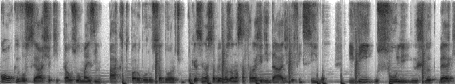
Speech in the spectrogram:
qual que você acha que causou mais impacto para o Borussia Dortmund? Porque assim, nós sabemos a nossa fragilidade defensiva e vir o Sully e o Schlutbeck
